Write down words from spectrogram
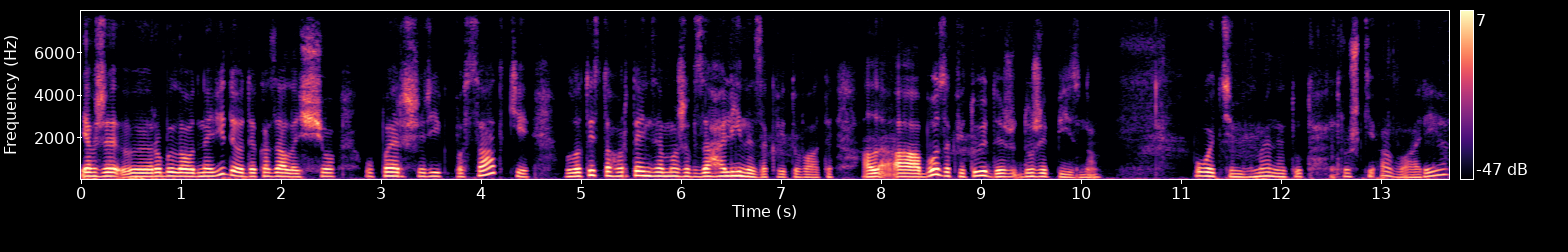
Я вже е, робила одне відео, де казала, що у перший рік посадки волотиста гортензія може взагалі не заквітувати, або заквітує дуже пізно. Потім в мене тут трошки аварія.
